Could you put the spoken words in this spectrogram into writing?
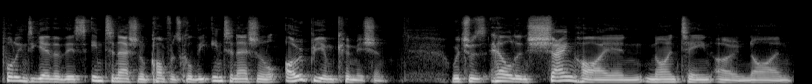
putting together this international conference called the International Opium Commission, which was held in Shanghai in 1909.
